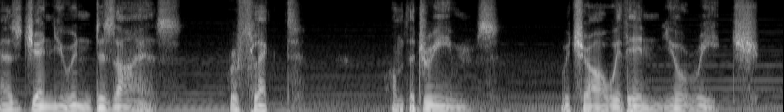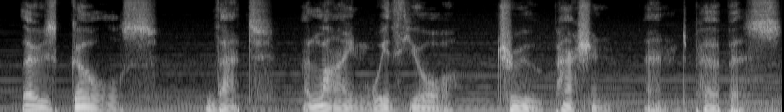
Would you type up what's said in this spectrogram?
as genuine desires reflect on the dreams which are within your reach, those goals that align with your true passion and purpose.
